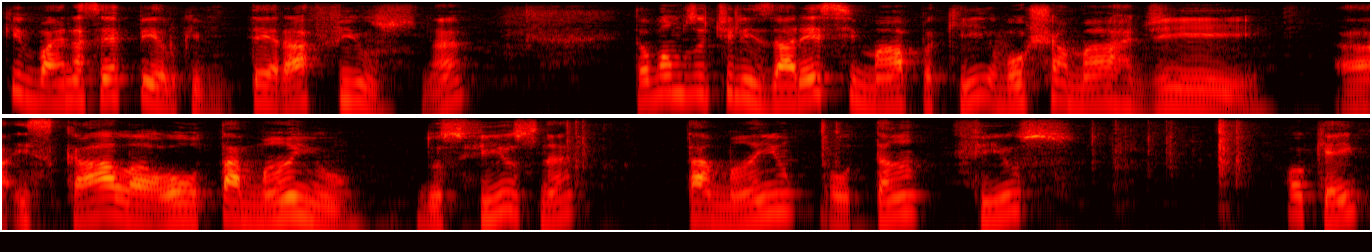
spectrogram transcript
que vai nascer pelo, que terá fios. Né? Então vamos utilizar esse mapa aqui, eu vou chamar de uh, escala ou tamanho dos fios, né? tamanho ou tan fios. Ok,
